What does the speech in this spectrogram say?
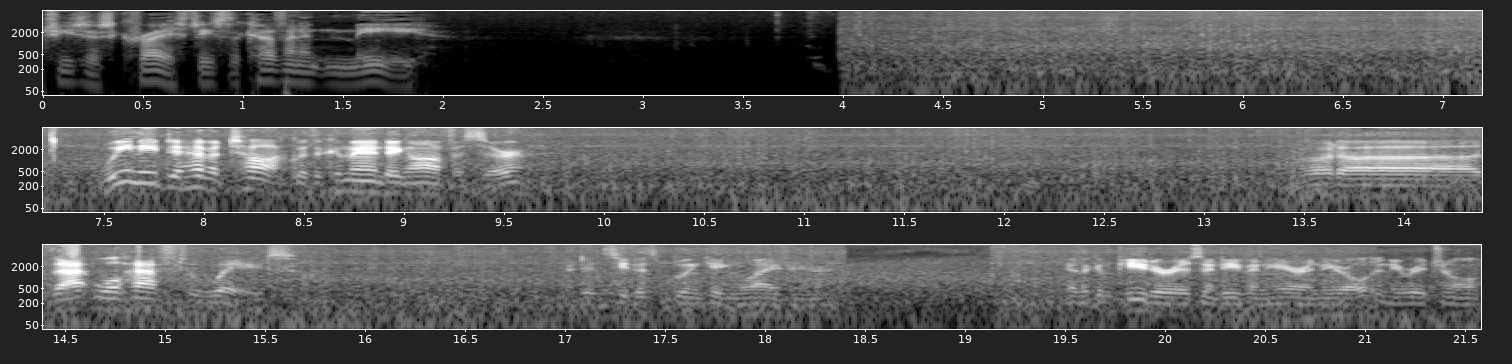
Jesus Christ, he's the Covenant me. We need to have a talk with the commanding officer. But, uh, that will have to wait. I did see this blinking light here. The computer isn't even here in the, in the original.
